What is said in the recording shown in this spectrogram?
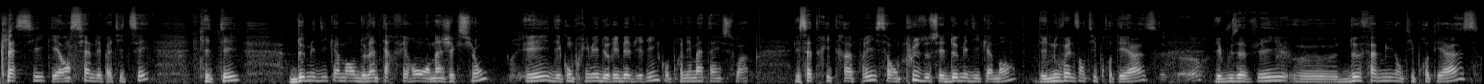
classique et ancien de l'hépatite C, qui était deux médicaments, de l'interféron en injection et des comprimés de ribavirine qu'on prenait matin et soir. Et cette trithérapie, c'est en plus de ces deux médicaments, des nouvelles antiprotéases. Et vous avez euh, deux familles d'antiprotéases,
